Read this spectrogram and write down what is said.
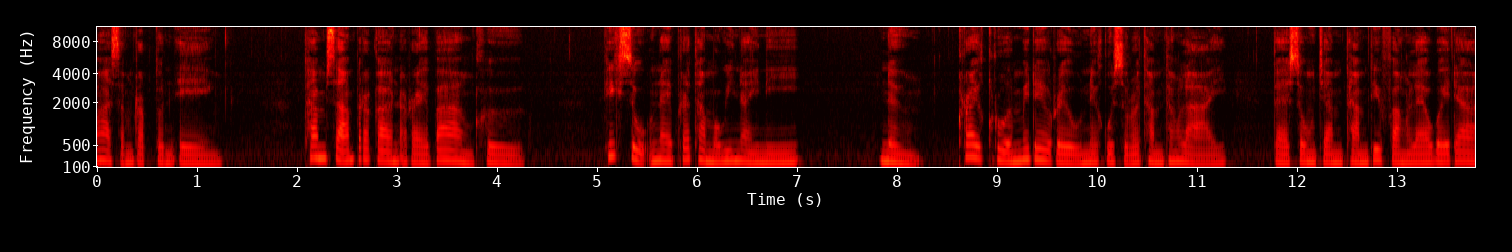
มารถสำหรับตนเองทำสามประการอะไรบ้างคือ ภิกษุในพระธรรมวินัยนี้หนึ่งใคร่ครวญไม่ได้เร็วในกุศลธรรมทั้งหลาย แต่ทรงจำธรรมที่ฟังแล้วไว้ได้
